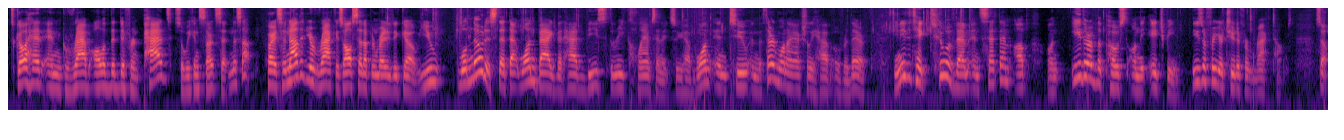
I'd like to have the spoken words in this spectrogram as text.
let's go ahead and grab all of the different pads so we can start setting this up. All right, so now that your rack is all set up and ready to go, you will notice that that one bag that had these three clamps in it, so you have one and two, and the third one I actually have over there. You need to take two of them and set them up on either of the posts on the H-beam. These are for your two different rack toms. So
